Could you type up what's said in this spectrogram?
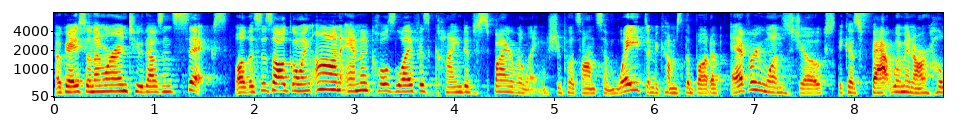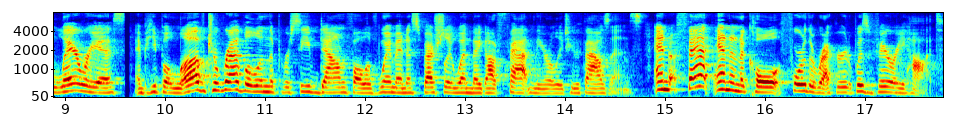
Okay, so then we're in 2006. While this is all going on, Anna Nicole's life is kind of spiraling. She puts on some weight and becomes the butt of everyone's jokes because fat women are hilarious and people love to revel in the perceived downfall of women, especially when they got fat in the early 2000s. And fat Anna Nicole, for the record, was very hot.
